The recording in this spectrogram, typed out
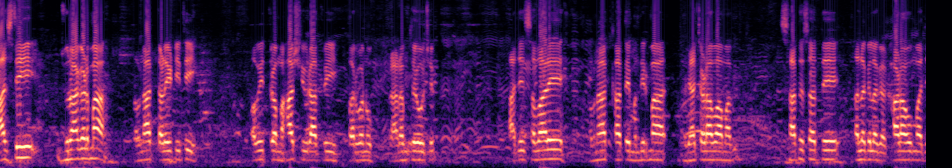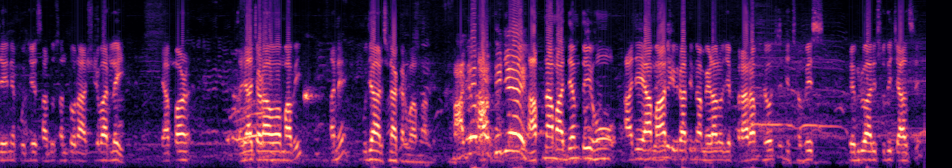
આજથી જૂનાગઢમાં ભવનાથ તળેટીથી પવિત્ર મહાશિવરાત્રિ પર્વનો પ્રારંભ થયો છે. આજે સવારે ભવનાથ ખાતે મંદિરમાં ધજા ચડાવવામાં આવી. સાથે સાથે અલગ અલગ અખાડાઓમાં જઈને પૂજ્ય સાધુ સંતોના આશીર્વાદ લઈ ત્યાં પણ ધજા ચડાવવામાં આવી અને પૂજા અર્ચના કરવામાં આવી. આપના માધ્યમથી હું આજે આ મહાશિવરાત્રિના મેળાનો જે પ્રારંભ થયો છે જે છવ્વીસ ફેબ્રુઆરી સુધી ચાલશે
